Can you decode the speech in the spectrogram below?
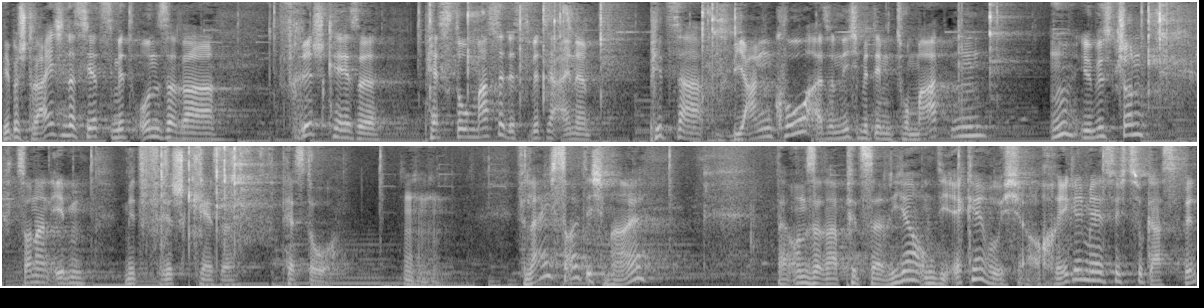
Wir bestreichen das jetzt mit unserer Frischkäse Pesto Masse. Das wird ja eine Pizza Bianco, also nicht mit dem Tomaten, hm, ihr wisst schon, sondern eben mit Frischkäse Pesto. Mhm. Vielleicht sollte ich mal bei unserer Pizzeria um die Ecke, wo ich ja auch regelmäßig zu Gast bin,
